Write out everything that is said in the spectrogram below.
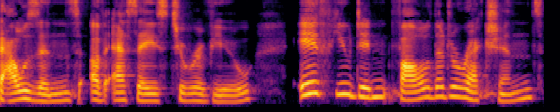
thousands of essays to review. If you didn't follow the directions,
